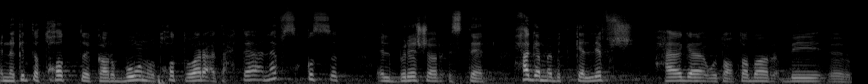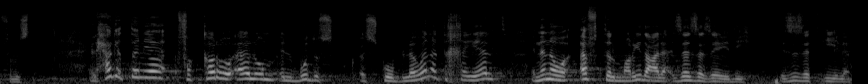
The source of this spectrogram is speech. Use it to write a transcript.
إنك أنت تحط كربون وتحط ورقة تحتها نفس قصة ال pressure stat حاجة ما بتكلفش حاجة وتعتبر بفلوس. الحاجة الثانية فكروا قالوا ال podoscope لو أنا تخيلت إن أنا وقفت المريض على إزازة زي دي إزازة تقيلة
